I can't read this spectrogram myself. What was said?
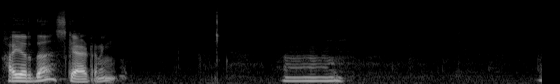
higher the scattering. Um, uh,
